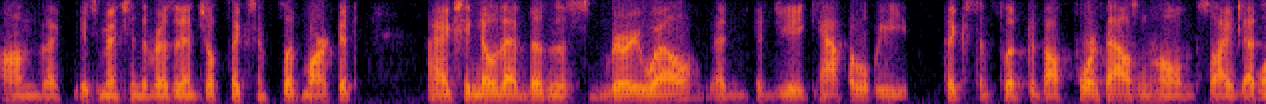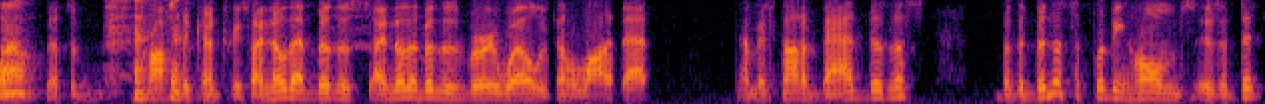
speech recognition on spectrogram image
on the, as you mentioned, the residential fix and flip market. I actually know that business very well. At, at G8 Capital, we fixed and flipped about 4,000 homes. So I, that's, wow. a, that's a, across the country. So I know that business. I know that business very well. We've done a lot of that. Um, it's not a bad business, but the business of flipping homes is a bit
